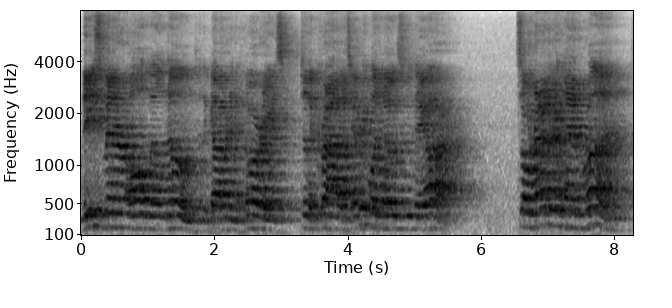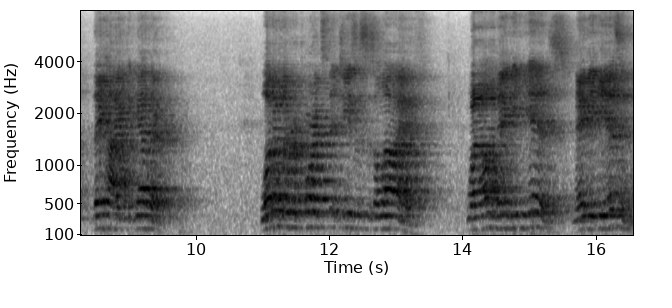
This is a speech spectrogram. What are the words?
These men are all well known to the governing authorities, to the crowds. Everyone knows who they are. So rather than run, they hide together. What of the reports that Jesus is alive? Well, maybe he is. Maybe he isn't.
